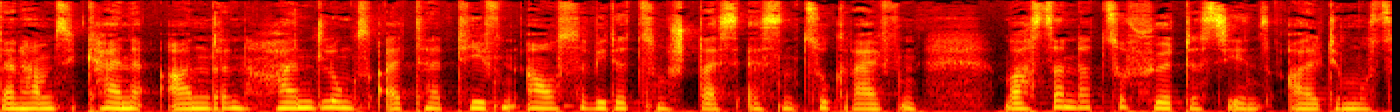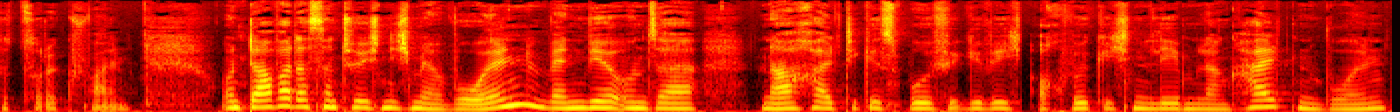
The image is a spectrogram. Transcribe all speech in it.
dann haben sie keine anderen Handlungsalternativen, außer wieder zum Stressessen zu greifen, was dann dazu führt, dass sie ins alte Muster zurückfallen. Und da wir das natürlich nicht mehr wollen, wenn wir unser nachhaltiges Wohlfühlgewicht auch wirklich ein Leben lang halten wollen,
